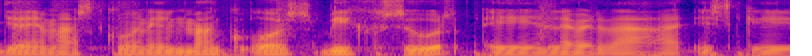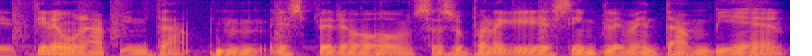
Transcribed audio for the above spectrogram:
Y además con el Mac OS Big Sur, eh, la verdad es que tiene buena pinta. Mm, espero, se supone que se implementan bien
